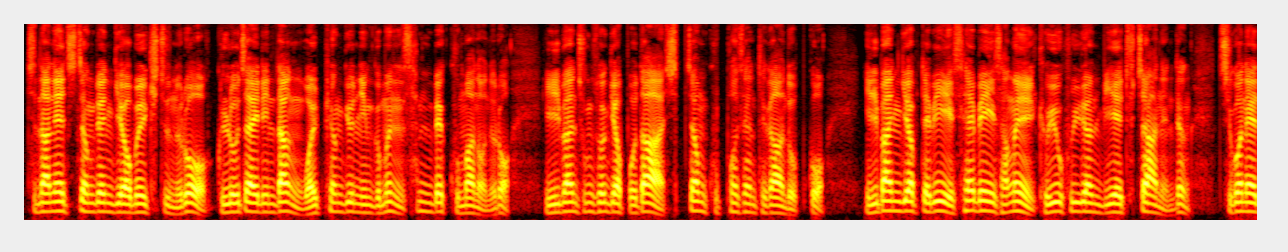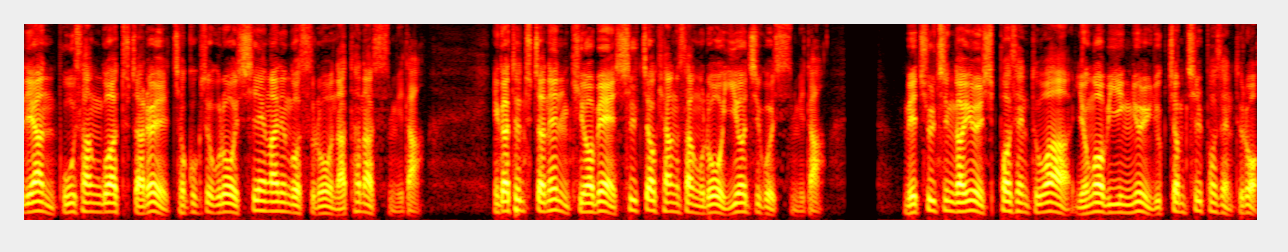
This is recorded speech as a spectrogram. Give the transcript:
지난해 지정된 기업을 기준으로 근로자 1인당 월 평균 임금은 309만 원으로 일반 중소기업보다 10.9%가 높고 일반 기업 대비 3배 이상을 교육 훈련비에 투자하는 등 직원에 대한 보상과 투자를 적극적으로 시행하는 것으로 나타났습니다. 이 같은 투자는 기업의 실적 향상으로 이어지고 있습니다. 매출 증가율 10%와 영업이익률 6.7%로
